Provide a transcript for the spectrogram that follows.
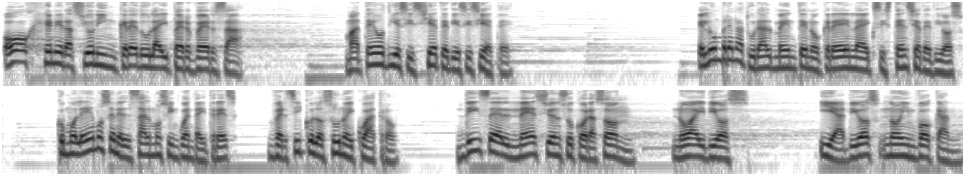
Oh generación incrédula y perversa. Mateo 17:17. 17. El hombre naturalmente no cree en la existencia de Dios, como leemos en el Salmo 53, versículos 1 y 4. Dice el necio en su corazón, no hay Dios, y a Dios no invocan.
